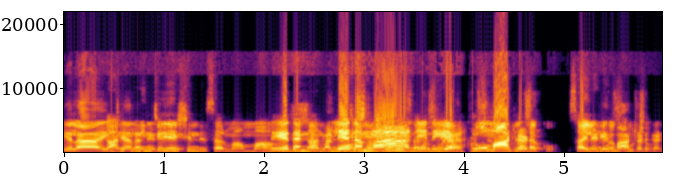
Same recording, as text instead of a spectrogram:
ఎలా చేసింది సార్ మా అమ్మ. లేదమ్మా మాట్లాడదు నేను నువ్వు మాట్లాడకు. సైలెంట్. మాట్లాడకండి.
